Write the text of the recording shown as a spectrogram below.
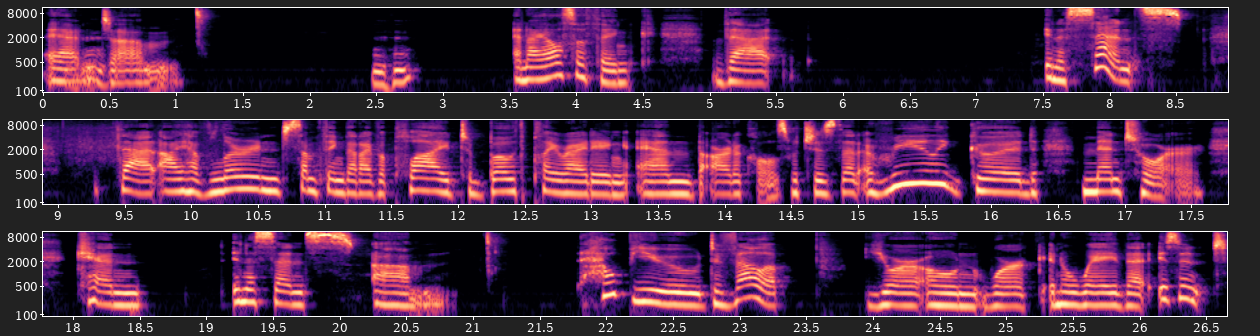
And, um, Mhm. and I also think that, in a sense, that I have learned something that I've applied to both playwriting and the articles, which is that a really good mentor can, in a sense, um, help you develop your own work in a way that isn't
